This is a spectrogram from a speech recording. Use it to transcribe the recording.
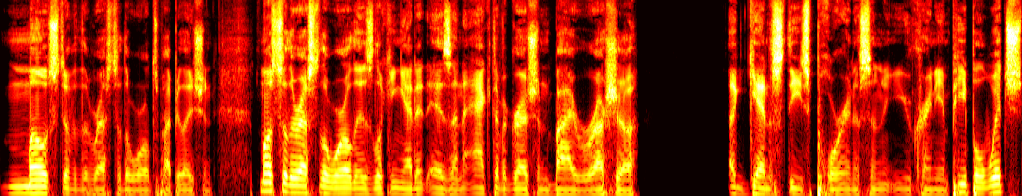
most of the rest of the world's population. Most of the rest of the world is looking at it as an act of aggression by Russia against these poor innocent Ukrainian people, which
